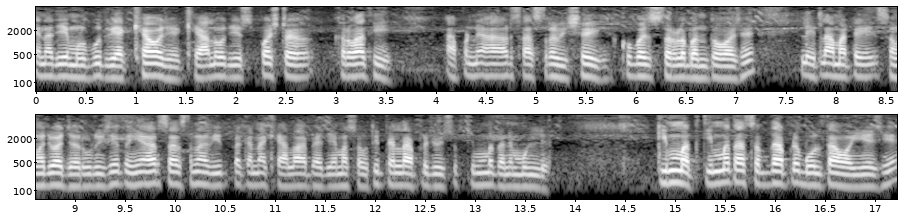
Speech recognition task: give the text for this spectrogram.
એના જે મૂળભૂત વ્યાખ્યાઓ છે, ખ્યાલો જે સ્પષ્ટ કરવાથી આપણને આ અર્થશાસ્ત્ર વિષય ખૂબ જ સરળ બનતો હોય છે. એટલે એટલા માટે સમજવા જરૂરી છે. તો અહીંયા અર્થશાસ્ત્રના વિવિધ પ્રકારના ખ્યાલો આપ્યા છે. એમાં સૌથી પહેલાં આપણે જોઈશું કિંમત અને મૂલ્ય. કિંમત કિંમત આ શબ્દ આપણે બોલતા હોઈએ છીએ.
